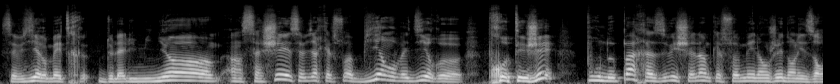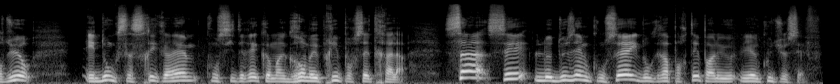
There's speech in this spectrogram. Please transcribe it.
Ça veut dire mettre de l'aluminium, un sachet, ça veut dire qu'elle soit bien, on va dire, euh, protégée pour ne pas rasver shalom, qu'elle soit mélangée dans les ordures. Et donc, ça serait quand même considéré comme un grand mépris pour cette rala. Ça, c'est le deuxième conseil, donc rapporté par le Yalkut Yosef.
